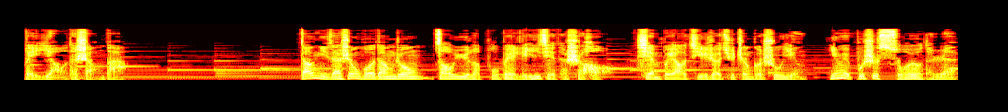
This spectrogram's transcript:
被咬的伤疤。”当你在生活当中遭遇了不被理解的时候，先不要急着去争个输赢，因为不是所有的人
